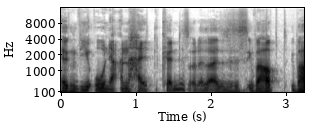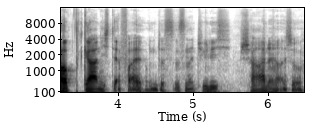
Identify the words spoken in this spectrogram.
irgendwie ohne anhalten könntest oder so. Also das ist überhaupt, überhaupt gar nicht der Fall. Und das ist natürlich schade. Also,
